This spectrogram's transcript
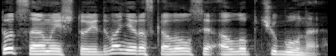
Тот самый, что едва не раскололся о лоб чугуна.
